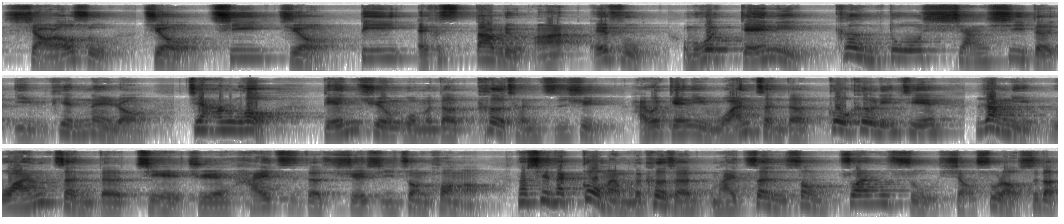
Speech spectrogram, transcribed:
小老鼠九七九 dxwrf，我们会给你更多详细的影片内容。加入后点选我们的课程资讯，还会给你完整的购课链接，让你完整的解决孩子的学习状况哦。那现在购买我们的课程，我们还赠送专属小树老师的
